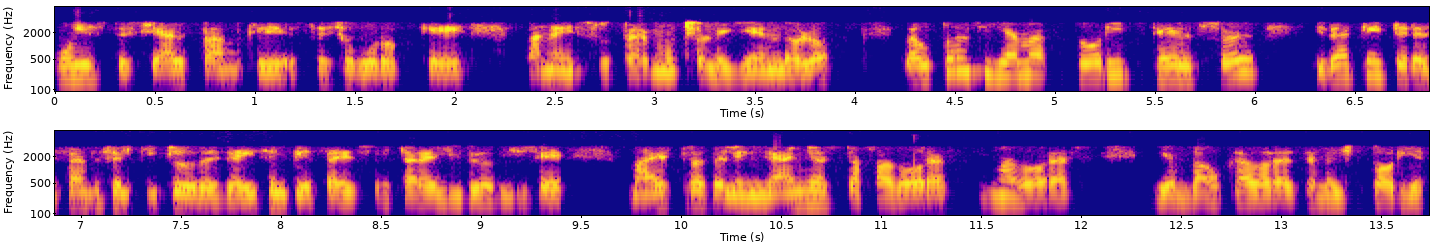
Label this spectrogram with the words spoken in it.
muy especial, Pam, que estoy seguro que van a disfrutar mucho leyéndolo. La autora se llama Tori Telfer y vea qué interesante es el título, desde ahí se empieza a disfrutar el libro. Dice, Maestras del engaño, estafadoras, timadoras y embaucadoras de la historia.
